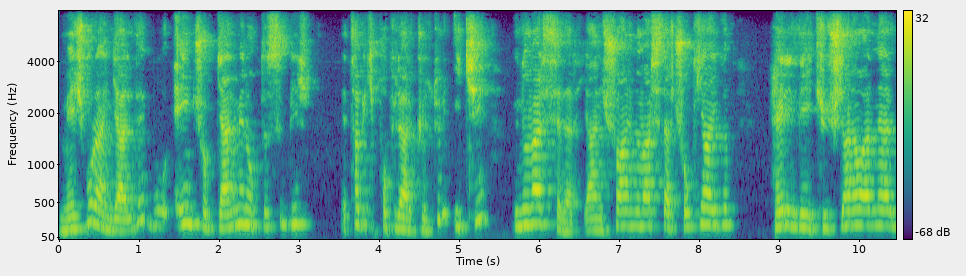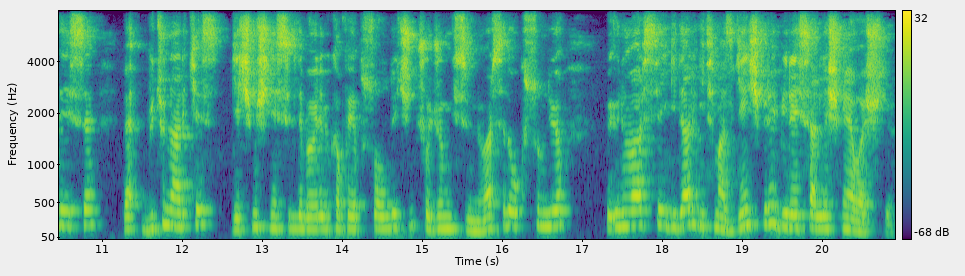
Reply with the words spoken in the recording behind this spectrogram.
mecburen geldi. Bu en çok gelme noktası bir e, tabii ki popüler kültür. iki üniversiteler. Yani şu an üniversiteler çok yaygın. Her ilde 2-3 tane var neredeyse. Ve bütün herkes geçmiş nesilde böyle bir kafa yapısı olduğu için çocuğum gitsin üniversitede okusun diyor. Ve üniversiteye gider gitmez genç birey bireyselleşmeye başlıyor.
